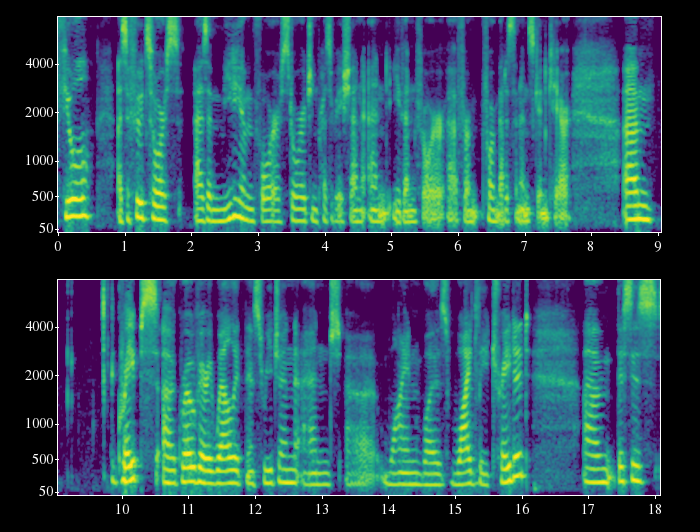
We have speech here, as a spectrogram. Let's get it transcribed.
fuel as a food source as a medium for storage and preservation and even for, uh, for, for medicine and skincare. Um, grapes uh, grow very well in this region and uh, wine was widely traded. Um, this is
